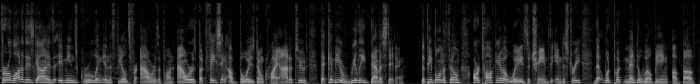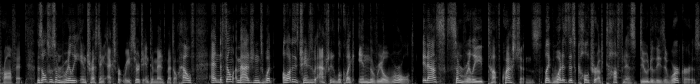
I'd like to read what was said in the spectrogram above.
For a lot of these guys, it means grueling in the fields for hours upon hours, but facing a boys don't cry attitude that can be really devastating. The people in the film are talking about ways to change the industry that would put mental well being above profit. There's also some really interesting expert research into men's mental health, and the film imagines what a lot of these changes would actually look like in the real world. It asks some really tough questions, like what does this culture of toughness do to these workers?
